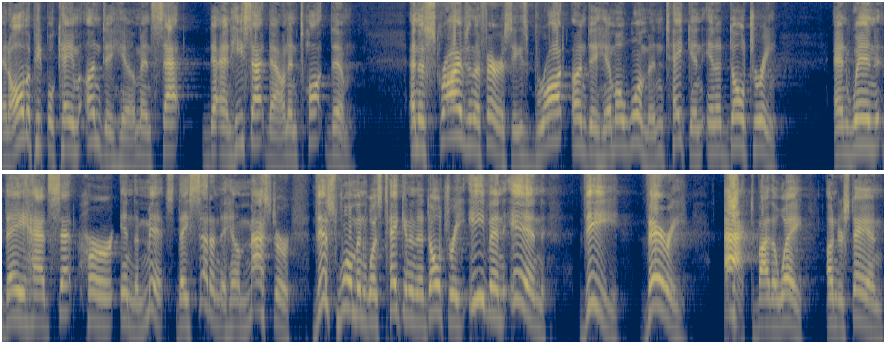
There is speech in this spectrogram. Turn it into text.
and all the people came unto him, and sat and he sat down and taught them. And the scribes and the Pharisees brought unto him a woman taken in adultery. And when they had set her in the midst, they said unto him, Master, this woman was taken in adultery, even in the very act. By the way, understand,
